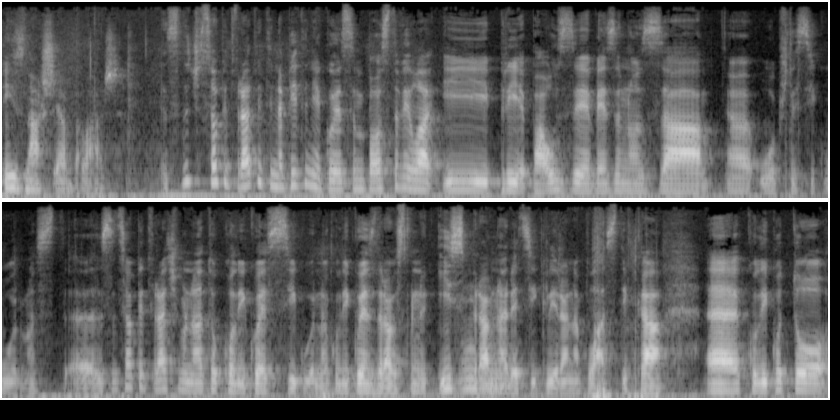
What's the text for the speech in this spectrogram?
iz naše ambalaže. Sada ću se opet vratiti na pitanje koje sam postavila i prije pauze vezano za uh, uopšte sigurnost. Uh, sad se opet vraćamo na to koliko je sigurna, koliko je zdravstveno ispravna mm -hmm. reciklirana plastika, uh, koliko to uh,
